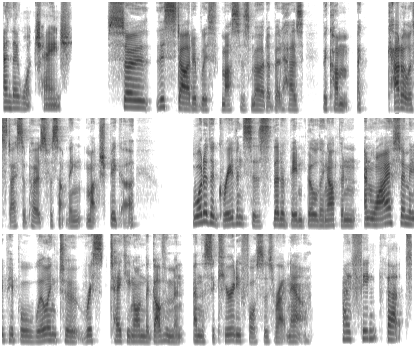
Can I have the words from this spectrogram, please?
and they want change. So, this started with Mahsa's murder, but has become a catalyst, I suppose, for something much bigger. What are the grievances that have been building up, and, and why are so many people willing to risk taking on the government and the security forces right now? I think that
